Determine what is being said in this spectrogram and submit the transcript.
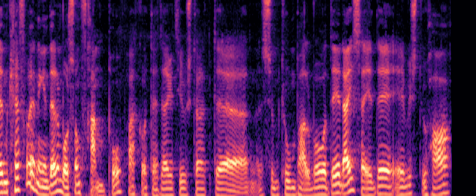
den Kreftforeningen den er voldsomt frampå på akkurat dette. Jeg har tatt uh, symptom på alvor. Og det de sier, det er hvis du har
